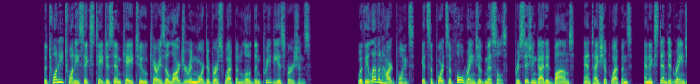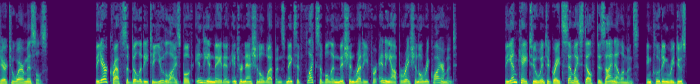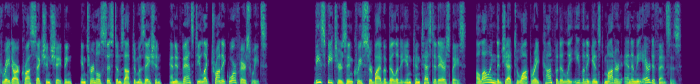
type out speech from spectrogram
The 2026 Tejas Mk2 carries a larger and more diverse weapon load than previous versions. With 11 hardpoints, it supports a full range of missiles, precision guided bombs, anti ship weapons, and extended range air to air missiles. The aircraft's ability to utilize both Indian made and international weapons makes it flexible and mission ready for any operational requirement. The Mk 2 integrates semi stealth design elements, including reduced radar cross section shaping, internal systems optimization, and advanced electronic warfare suites. These features increase survivability in contested airspace, allowing the jet to operate confidently even against modern enemy air defenses.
